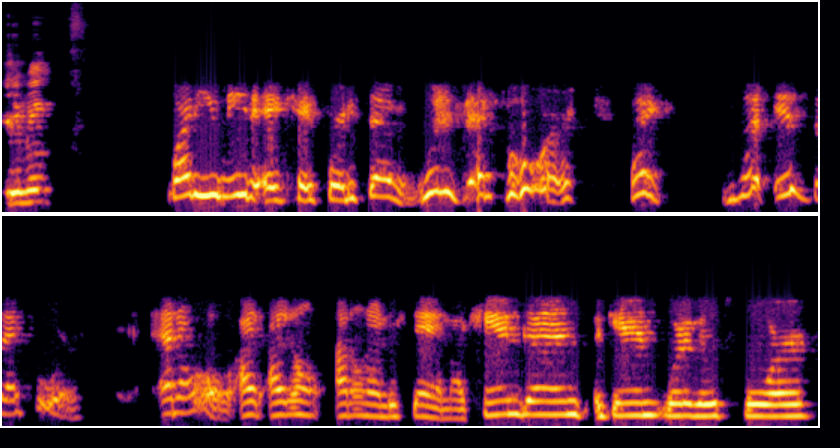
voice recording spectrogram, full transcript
kidding me? Why do you need an AK 47? What is that for? Like, what is that for at all? I, I don't I don't understand. Like handguns, again, what are those for?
